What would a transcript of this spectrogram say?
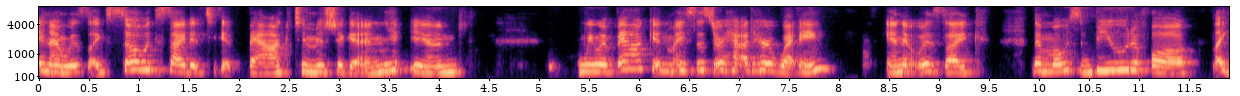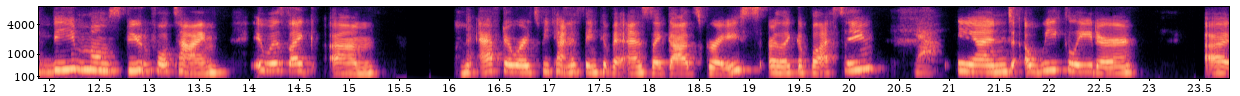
and I was like so excited to get back to Michigan. And we went back, and my sister had her wedding, and it was like the most beautiful, like the most beautiful time. It was like um afterwards we kind of think of it as like God's grace or like a blessing. Yeah. And a week later, uh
